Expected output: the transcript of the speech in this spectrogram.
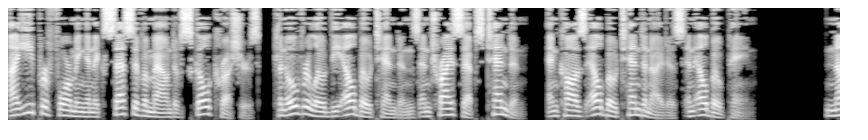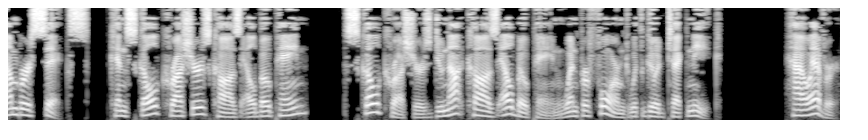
i.e., performing an excessive amount of skull crushers, can overload the elbow tendons and triceps tendon, and cause elbow tendonitis and elbow pain. Number 6. Can skull crushers cause elbow pain? Skull crushers do not cause elbow pain when performed with good technique. However,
